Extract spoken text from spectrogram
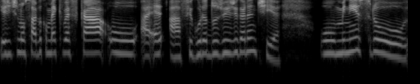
e a gente não sabe como é que vai ficar o, a, a figura do juiz de garantia. O ministro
